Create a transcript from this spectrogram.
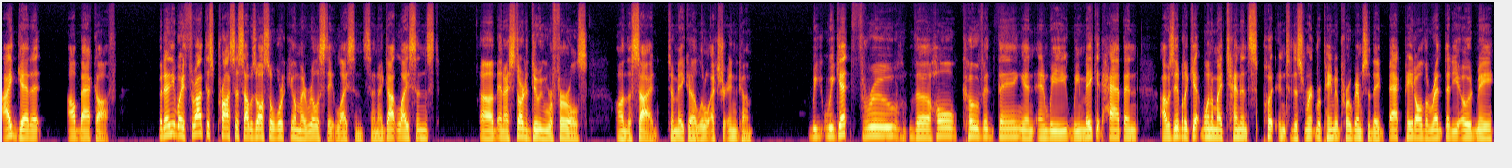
I get it. I'll back off. But anyway, throughout this process, I was also working on my real estate license and I got licensed um, and I started doing referrals on the side to make a little extra income. We, we get through the whole COVID thing and, and we, we make it happen. I was able to get one of my tenants put into this rent repayment program. So they back paid all the rent that he owed me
